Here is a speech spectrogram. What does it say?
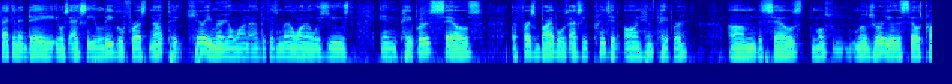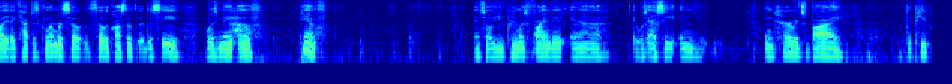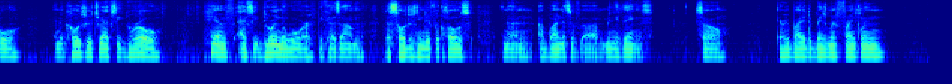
back in the day, it was actually illegal for us not to carry marijuana because marijuana was used in papers, sales. The first Bible was actually printed on hemp paper. Um, the sales, most majority of the sales, probably that Captain Columbus sailed, across the, the sea, was made of hemp. And so you pretty much find it and a. It was actually in, encouraged by the people in the culture to actually grow hemp actually during the war because um the soldiers needed for clothes and an abundance of uh, many things. So everybody, the Benjamin Franklin,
